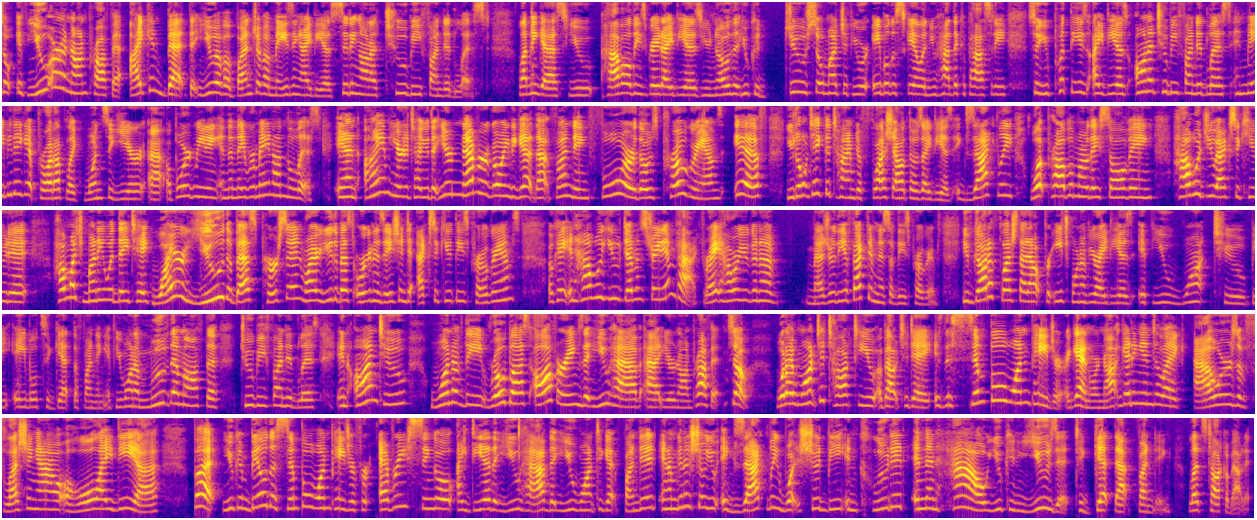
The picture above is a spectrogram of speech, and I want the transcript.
So, if you are a nonprofit, I can bet that you have a bunch of amazing ideas sitting on a to be funded list. Let me guess, you have all these great ideas. You know that you could do so much if you were able to scale and you had the capacity. So you put these ideas on a to be funded list and maybe they get brought up like once a year at a board meeting and then they remain on the list. And I am here to tell you that you're never going to get that funding for those programs if you don't take the time to flesh out those ideas. Exactly what problem are they solving? How would you execute it? How much money would they take? Why are you the best person? Why are you the best organization to execute these programs? Okay, and how will you demonstrate impact, right? How are you going to measure the effectiveness of these programs? You've got to flesh that out for each one of your ideas if you want to be able to get the funding, if you want to move them off the to be funded list and onto one of the robust offerings that you have at your nonprofit. So, what I want to talk to you about today is this simple one pager. Again, we're not getting into like hours of fleshing out a whole idea, but you can build a simple one pager for every single idea that you have that you want to get funded. And I'm going to show you exactly what should be included and then how you can use it to get that funding. Let's talk about it.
